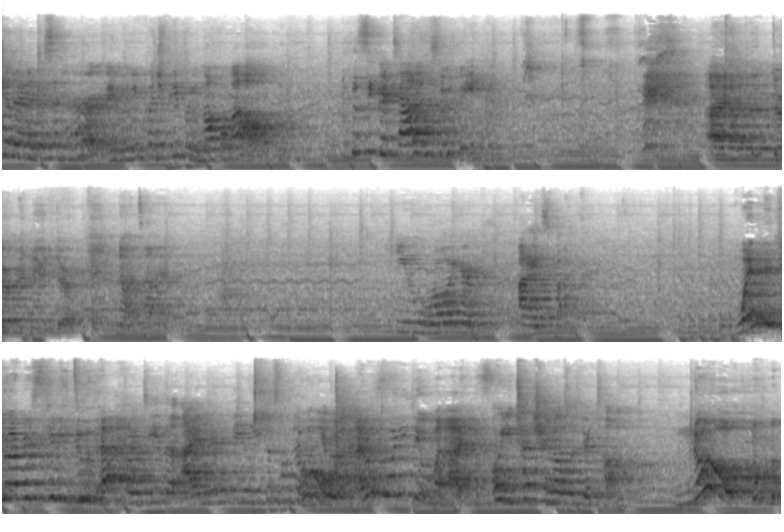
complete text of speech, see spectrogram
punch and it doesn't hurt. And when you punch people, you knock them out. the secret talent to me. I have the Terminator. No, it's not it. You roll your eyes back. When did you ever see me do that? Or do the eyelid thing? You just something no, with your eyes. I don't do anything with my eyes. Oh, you touch your nose with your tongue. No!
